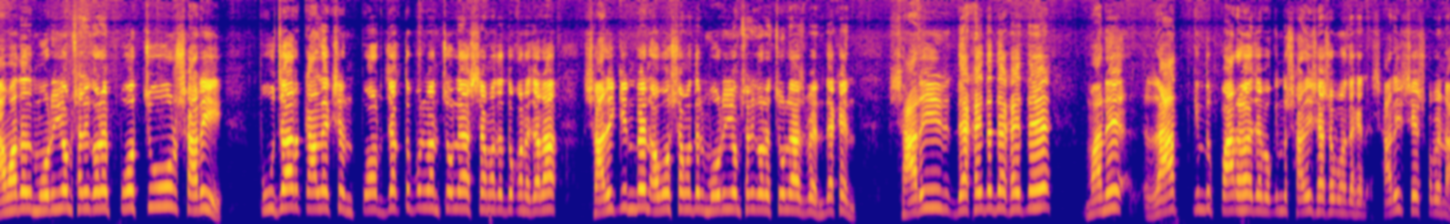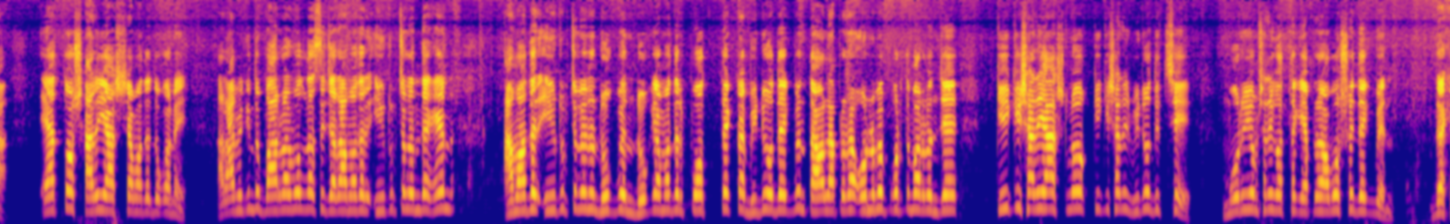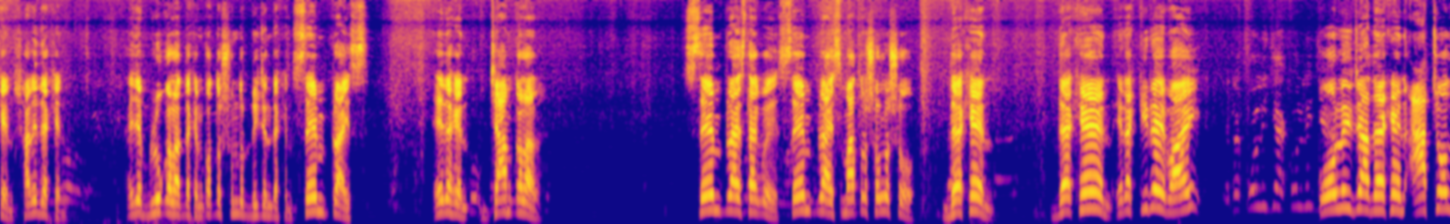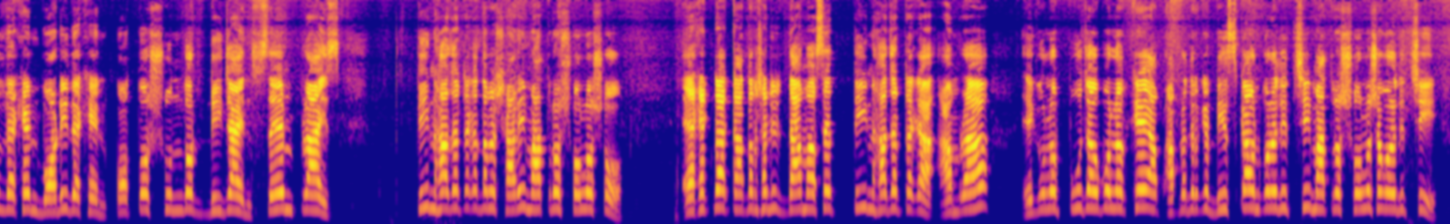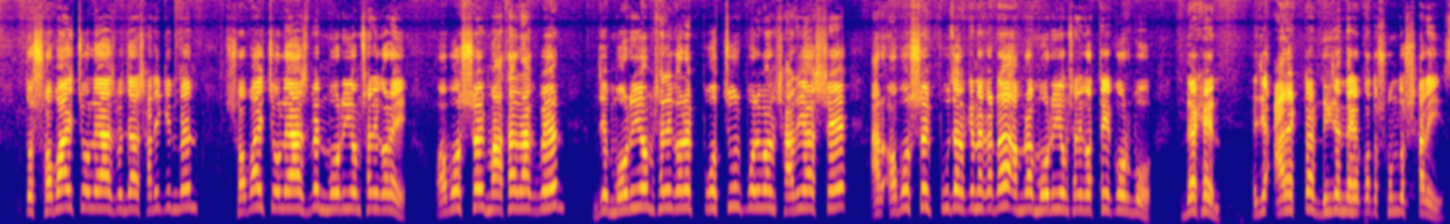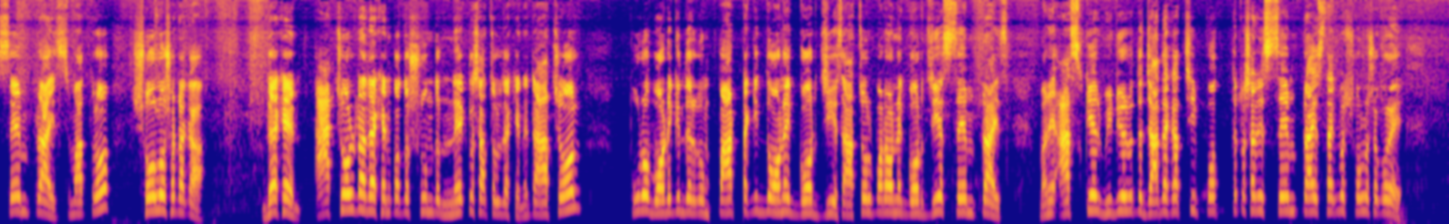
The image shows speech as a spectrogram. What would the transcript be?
আমাদের মরিয়ম শাড়ি ঘরে প্রচুর শাড়ি। পূজার কালেকশন পর্যাপ্ত পরিমাণ চলে আসছে আমাদের দোকানে। যারা শাড়ি কিনবেন, অবশ্যই আমাদের মরিয়ম শাড়ি ঘরে চলে আসবেন। দেখেন শাড়ির দেখাইতে দেখাইতে মানে রাত কিন্তু পার হয়ে যাবে, কিন্তু শাড়ি শেষ হবে না। দেখেন, শাড়ি শেষ হবে না। এত শাড়ি আসছে আমাদের দোকানে। আর আমি কিন্তু বারবার বলতে আসছি যারা আমাদের ইউটিউব চ্যানেল দেখেন, আমাদের ইউটিউব চ্যানেলে ঢুকবেন, ঢুকে আমাদের প্রত্যেকটা ভিডিও দেখবেন, তাহলে আপনারা অনুভব করতে পারবেন যে কি কি শাড়ি আসলো, কি কি শাড়ির ভিডিও দিচ্ছে। মরিয়ম শাড়িঘর থেকে আপনারা অবশ্যই দেখবেন। দেখেন, শাড়ি দেখেন। এই যে ব্লু কালার দেখেন, কত সুন্দর ডিজাইন দেখেন। সেম প্রাইস এই দেখেন, জাম কালার সেম প্রাইস থাকবে সেম প্রাইস মাত্র ষোলোশো। দেখেন দেখেন এটা কি রে ভাই? এটা কলিজা কলিজা। কলিজা দেখেন আঁচল দেখেন বডি দেখেন কত সুন্দর ডিজাইন সেম প্রাইস তিন হাজার টাকা দামের শাড়ি মাত্র ষোলোশো। এক একটা কাতান শাড়ির দাম আছে তিন হাজার টাকা। আমরা এগুলো পূজা উপলক্ষে আপনাদেরকে ডিসকাউন্ট করে দিচ্ছি মাত্র ষোলোশো করে দিচ্ছি। তো সবাই চলে আসবেন যারা শাড়ি কিনবেন সবাই চলে আসবেন মরিয়ম শাড়ি করে অবশ্যই মাথায় রাখবেন যে মরিয়ম শাড়ি ঘরে প্রচুর পরিমাণ শাড়ি আসছে আর অবশ্যই পূজার কেনাকাটা আমরা মরিয়ম শাড়ি ঘর থেকে করব। দেখেন, এই যে আরেকটা ডিজাইন দেখেন কত সুন্দর শাড়ি সেম প্রাইস মাত্র ষোলোশো টাকা। দেখেন, আঁচলটা দেখেন কত সুন্দর নেকলেস আঁচল দেখেন, এটা আঁচল, পুরো বডি কিন্তু এরকম, পাটটা কিন্তু অনেক গর্জিয়াস আঁচল পাড়া অনেক গর্জিয়াস সেম প্রাইস মানে আজকের ভিডিওর ভিতরে যা দেখাচ্ছি, প্রত্যেকটা শাড়ির সেম প্রাইস থাকবে ষোলোশো করে।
